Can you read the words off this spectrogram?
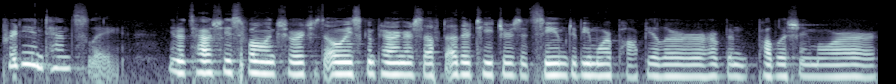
pretty intensely you know, it's how she's falling short. She's always comparing herself to other teachers that seem to be more popular or have been publishing more, or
